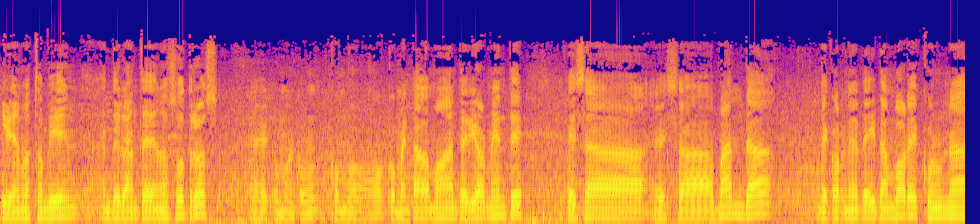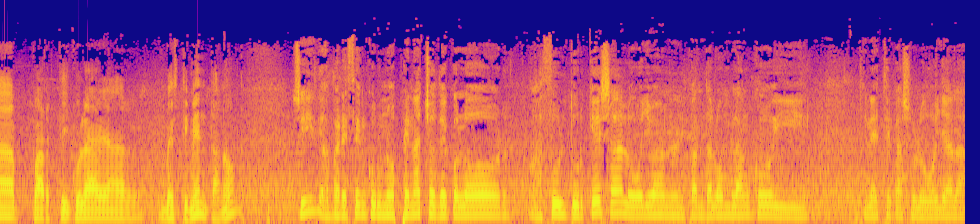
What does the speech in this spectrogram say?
Y vemos también delante de nosotros, eh, como, como, como comentábamos anteriormente, esa, esa banda de cornetes y tambores con una particular vestimenta, ¿no? Sí, aparecen con unos penachos de color azul turquesa, luego llevan el pantalón blanco y en este caso luego ya la,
